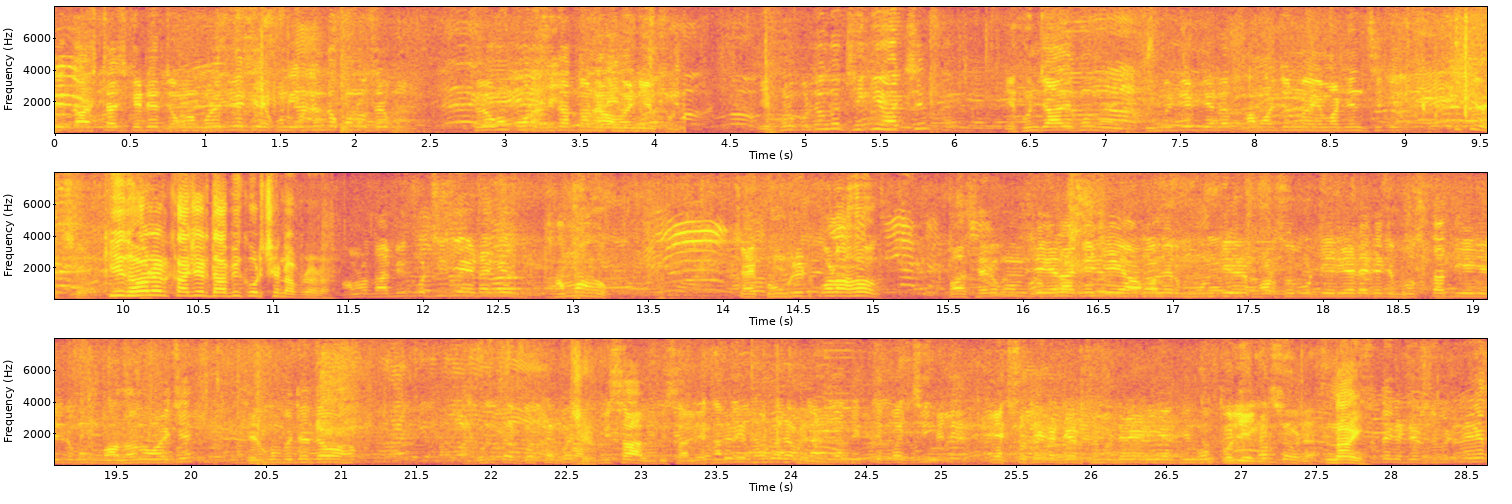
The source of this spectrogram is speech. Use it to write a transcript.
এই গাছ টাছ কেটে জমা করে দিয়েছে, এখন পর্যন্ত কোনো সেরকম সেরকম কোনো সিদ্ধান্ত নেওয়া হয়নি এখন। এখন পর্যন্ত ঠিকই হচ্ছে। এখন যা দেখুন ইমিডিয়েট যেটা থামার জন্য এমার্জেন্সিকে ঠিকই হচ্ছে। কি ধরনের কাজের দাবি করছেন আপনারা? আমরা দাবি করছি যে এটাকে থামা হোক চাই কংক্রিট করা হোক বা সেরকম যে এর আগে যে আমাদের মন্দিরের পার্শ্ববর্তী এরিয়াটাকে যে বস্তা দিয়ে যেরকম বাঁধানো হয়েছে সেরকম বেঁধে দেওয়া হোক। বিশাল বিশাল। এখান থেকে দেখতে পাচ্ছি একশো থেকে দেড়শো মিটার এরিয়া কিন্তু তলিয়ে গেছে। নাই একশো থেকে দেড়শো মিটার এরিয়া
